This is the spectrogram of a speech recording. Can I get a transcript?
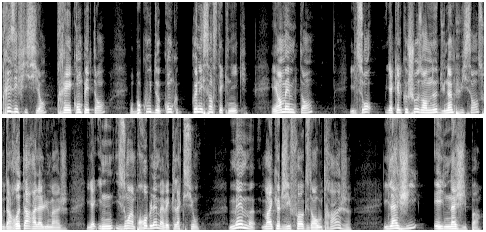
très efficients, très compétents, beaucoup de connaissances techniques, et en même temps, ils sont, il y a quelque chose en eux d'une impuissance ou d'un retard à l'allumage. Ils, ont un problème avec l'action. Même Michael J. Fox dans Outrage, il agit et il n'agit pas.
